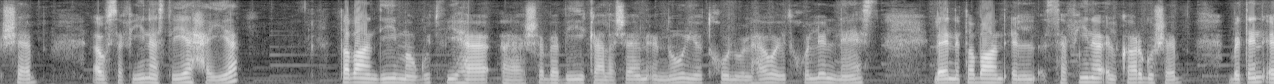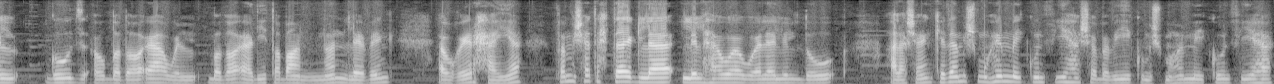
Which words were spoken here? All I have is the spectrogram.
ship أو سفينة سياحية. طبعا دي موجود فيها آه شبابيك علشان النور يدخل والهواء يدخل للناس. لأن طبعا السفينة ال cargo ship بتنقل جودز أو بضائع والبضائع دي طبعا non living أو غير حية فمش هتحتاج لا للهواء ولا للضوء. علشان كده مش مهم يكون فيها شبابيك ومش مهم يكون فيها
